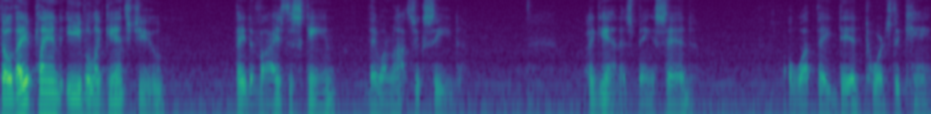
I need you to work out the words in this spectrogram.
Though they planned evil against you, they devised a scheme, they will not succeed. Again, it's being said of what they did towards the king.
